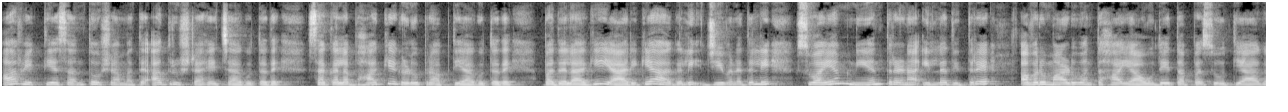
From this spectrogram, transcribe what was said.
ಆ ವ್ಯಕ್ತಿಯ ಸಂತೋಷ ಮತ್ತು ಅದೃಷ್ಟ ಹೆಚ್ಚಾಗುತ್ತದೆ. ಸಕಲ ಭಾಗ್ಯಗಳು ಪ್ರಾಪ್ತಿಯಾಗುತ್ತದೆ. ಬದಲಾಗಿ ಯಾರಿಗೇ ಆಗಲಿ ಜೀವನದಲ್ಲಿ ಸ್ವಯಂ ನಿಯಂತ್ರಣ ಇಲ್ಲದಿದ್ದರೆ ಅವರು ಮಾಡುವಂತಹ ಯಾವುದೇ ತಪಸ್ಸು, ತ್ಯಾಗ,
